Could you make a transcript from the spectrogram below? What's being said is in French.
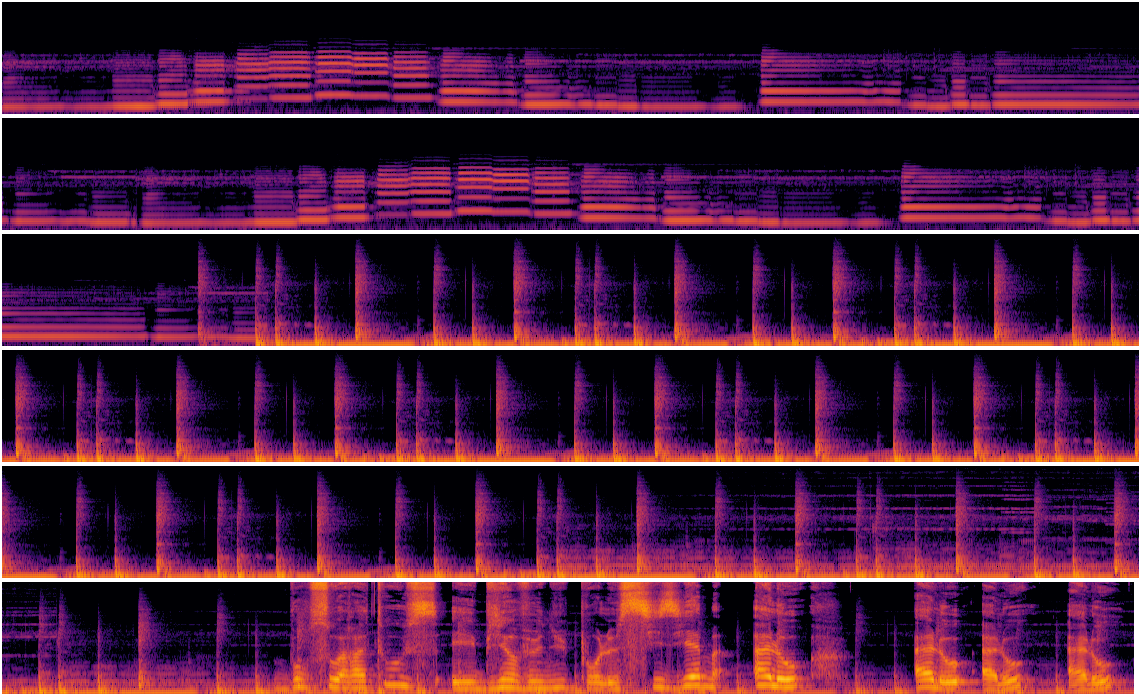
Mm. Bonsoir à tous et bienvenue pour le sixième Allô Allô, allô, allô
